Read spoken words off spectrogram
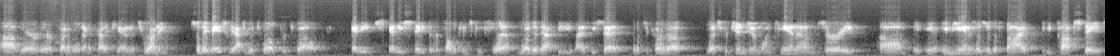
uh, where there are credible Democratic candidates running. So they basically have to go 12 for 12. Any, any state that Republicans can flip, whether that be, as we said, North Dakota, West Virginia, Montana, Missouri, um, you know, Indiana, those are the five maybe top states.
